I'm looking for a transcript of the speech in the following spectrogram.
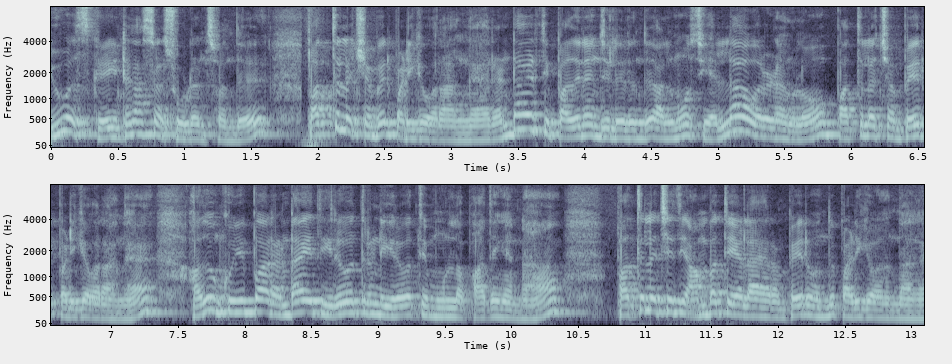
யூஎஸ்க்கு இன்டர்நேஷனல் ஸ்டூடெண்ட்ஸ் வந்து பத்து லட்சம் பேர் படிக்க வராங்க. ரெண்டாயிரத்தி பதினஞ்சிலிருந்து ஆல்மோஸ்ட் எல்லா வருடங்களும் பத்து லட்சம் பேர் படிக்க வராங்க. அதுவும் குறிப்பாக ரெண்டாயிரத்தி இருபத்தி ரெண்டு இருபத்தி மூணில் பார்த்தீங்கன்னா பத்து லட்சத்தி ஐம்பத்தி ஏழாயிரம் பேர் வந்து படிக்க வந்தாங்க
